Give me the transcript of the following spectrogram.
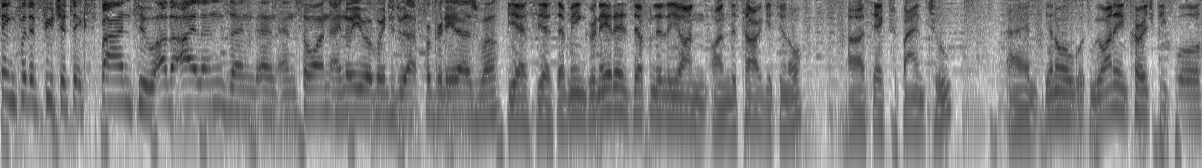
thing for the future to expand to other islands and, and, and so on? I know you were going to do that for Grenada as well. Yes, yes. I mean, Grenada is definitely on on the target, you know, uh, to expand to, and you know, we want to encourage people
